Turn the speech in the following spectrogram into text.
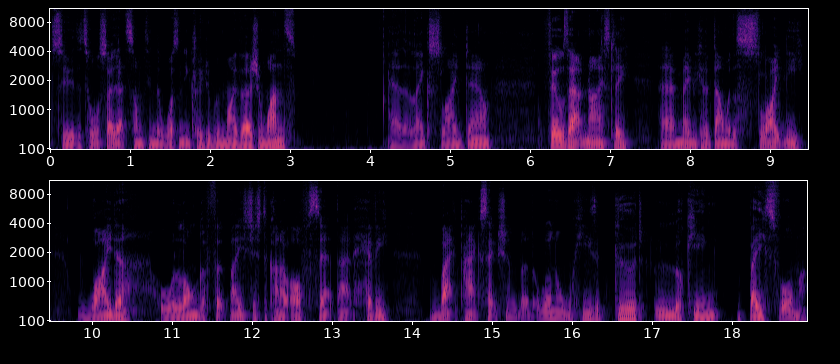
to the torso. That's something that wasn't included with my version 1s. Uh, the legs slide down, fills out nicely. Uh, maybe could have done with a slightly wider or longer foot base just to kind of offset that heavy backpack section. But all in all, he's a good looking base former.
